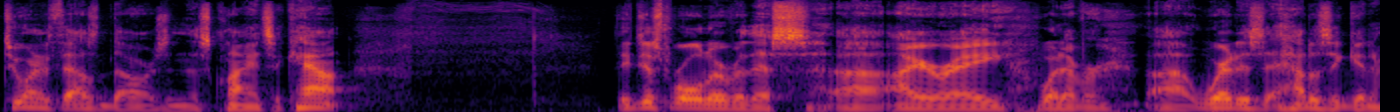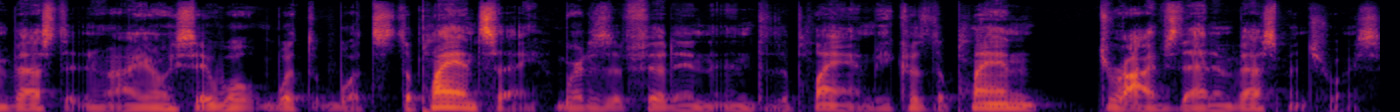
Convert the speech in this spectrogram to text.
two hundred thousand dollars in this client's account." They just rolled over this uh, IRA, whatever. Uh, where does it? How does it get invested? And I always say, well, what what's the plan say? Where does it fit in into the plan? Because the plan drives that investment choice.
